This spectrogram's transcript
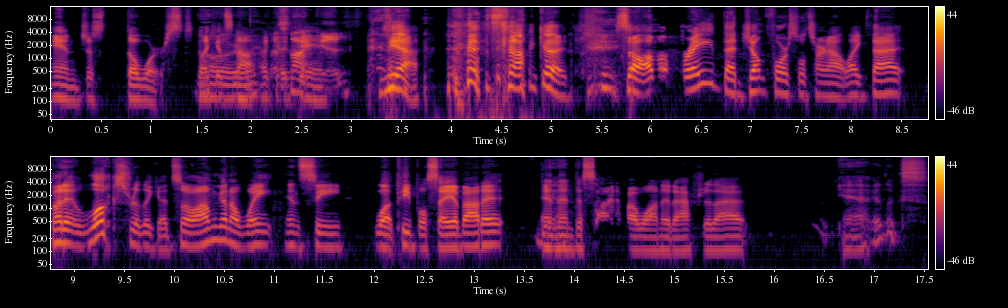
and just the worst. Like Oh, it's not really? a That's good not game. good. yeah, it's not good. So I'm afraid that Jump Force will turn out like that, but it looks really good. So I'm gonna wait and see what people say about it, and Yeah. then decide if I want it after that. Yeah, it looks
